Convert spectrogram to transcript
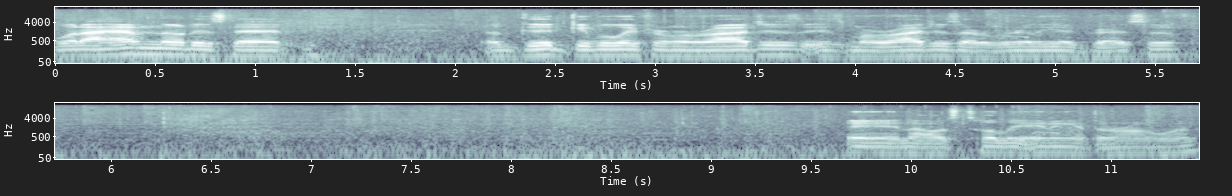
what I have noticed that a good giveaway for Mirages is Mirages are really aggressive. And I was totally aiming at the wrong one.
